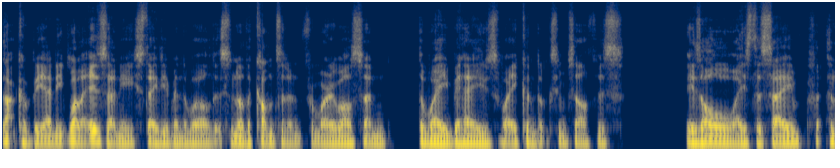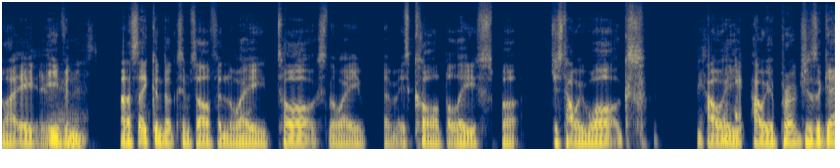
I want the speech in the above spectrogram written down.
that could be any, well, it is any stadium in the world. It's another continent from where he was. And the way he behaves, the way he conducts himself is, is always the same. And like, yeah. even and I say conducts himself in the way he talks, and the way um, his core beliefs, but just how he walks, how he how he approaches a game.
